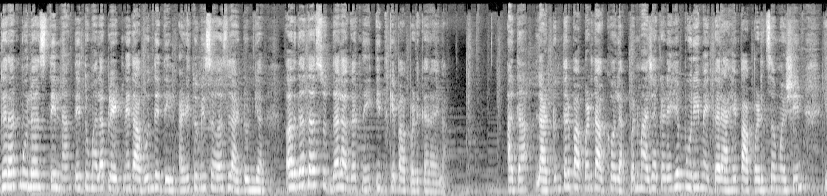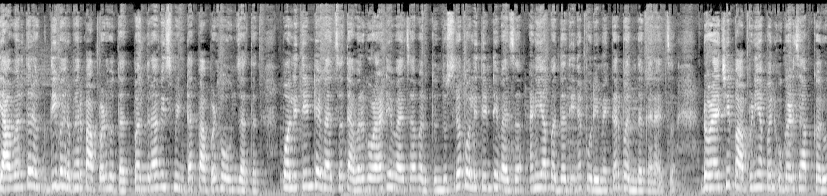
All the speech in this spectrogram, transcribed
घरात मुलं असतील ना ते तुम्हाला प्लेटने दाबून देतील आणि तुम्ही सहज लाटून घ्याल. अर्धा तास सुद्धा लागत नाही इतके पापड करायला. आता लाटून तर पापड दाखवला पण माझ्याकडे हे पुरी मेकर आहे पापडचं मशीन यावर तर अगदी भरभर पापड होतात पंधरा वीस मिनिटात पापड होऊन जातात. पॉलिथिन ठेवायचं त्यावर गोळा ठेवायचा वरतून दुसरं पॉलिथिन ठेवायचं आणि या पद्धतीने पुरी मेकर बंद करायचं. डोळ्याची पापणी आपण उघडझाप करू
